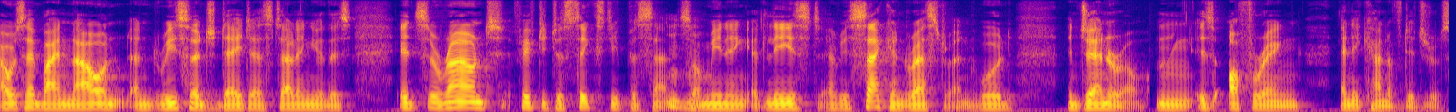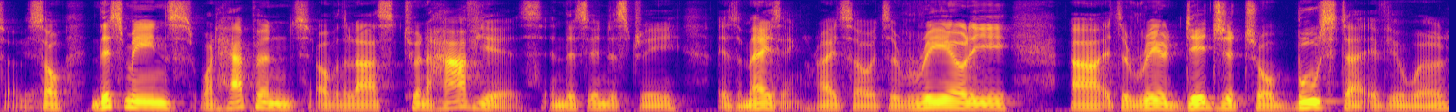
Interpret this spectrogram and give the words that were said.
I would say by now, and, and, research data is telling you this, it's around 50 to 60%. mm hmm So meaning at least every second restaurant would, in general, mm, is offering any kind of digital service. Yeah. So this means what happened over the last two and a half years in this industry is amazing, right? So it's a really uh, it's a real digital booster, if you will,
